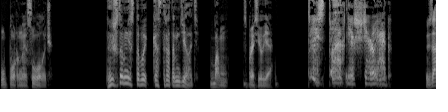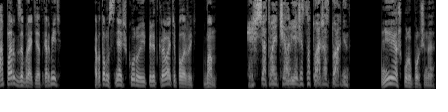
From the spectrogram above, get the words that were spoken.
упорная сволочь. «Ну и что мне с тобой кастратом делать, бам?» — спросил я. «Ты сдохнешь, червяк!» «В зоопарк забрать и откормить? А потом снять шкуру и перед кроватью положить? Бам!» «И все твое человечество тоже сдохнет!» «Не, шкура порченная.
